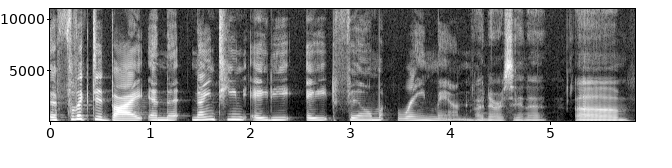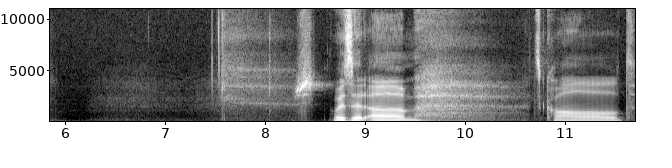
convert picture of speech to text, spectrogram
afflicted by in the 1988 film Rain Man? I've never seen it. Um, what is it? Um, it's called.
